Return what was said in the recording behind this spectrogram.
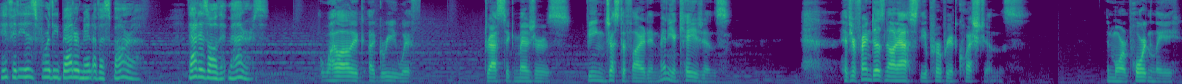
If it is for the betterment of Aspara, that is all that matters. While I agree with drastic measures being justified in many occasions, if your friend does not ask the appropriate questions, and more importantly,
